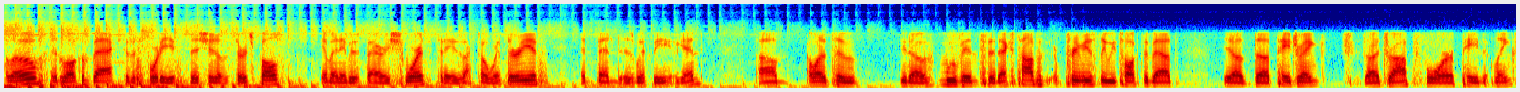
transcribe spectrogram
Hello, and welcome back to the 40th edition of the Search Pulse. My name is Barry Schwartz. Today is October 30th, and Ben is with me again. Um, I wanted to, you know, move into the next topic. Previously, we talked about, you know, the page rank uh, drop for paid links.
